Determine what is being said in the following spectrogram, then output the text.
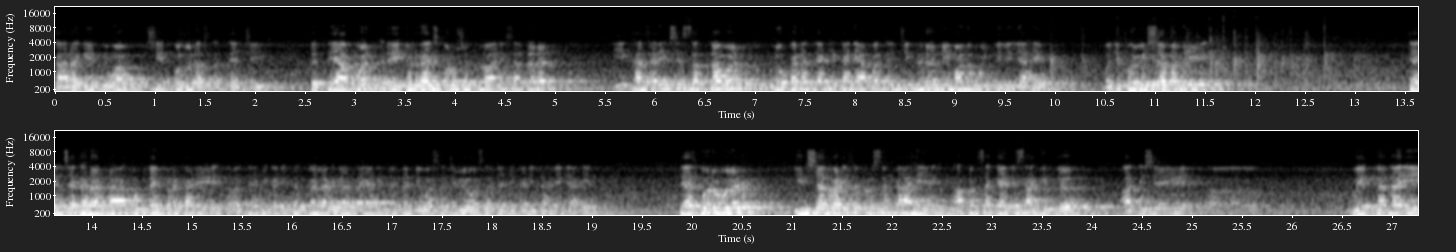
कारागीर किंवा शेतमजूर असतात त्यांची तर ते आपण रेग्युलराईज करू शकलो आणि साधारण एक हजार एकशे सत्तावन्न लोकांना त्या ठिकाणी आपण त्यांची घरं नियमानुकूल केलेली आहेत. म्हणजे भविष्यामध्ये त्यांच्या घरांना कुठल्याही प्रकारे त्या ठिकाणी धक्का लागणार नाही आणि त्यांना निवासाची व्यवस्था त्या ठिकाणी झालेली आहे. त्याचबरोबर इर्षादवाडीचा प्रसंग आहे. आपण सगळ्यांनी सांगितलं. अतिशय वेदनादायी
